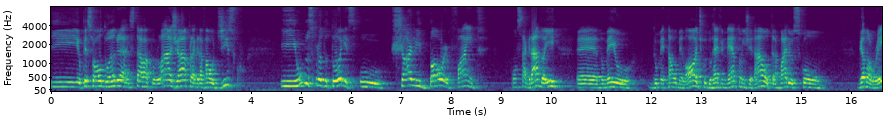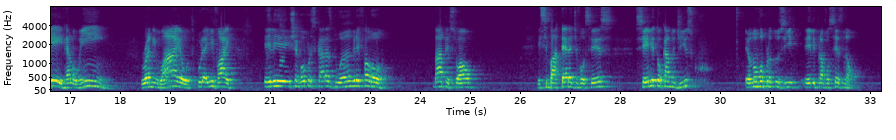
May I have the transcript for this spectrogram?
E o pessoal do Angra estava por lá já para gravar o disco. E um dos produtores, o Charlie Bauerfeind, consagrado aí é, no meio do metal melódico, do heavy metal em geral, trabalhos com Gamma Ray, Halloween, Running Wild, por aí vai. Ele chegou para os caras do Angra e falou: ah, pessoal, esse batera de vocês, se ele tocar no disco, eu não vou produzir ele para vocês não.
